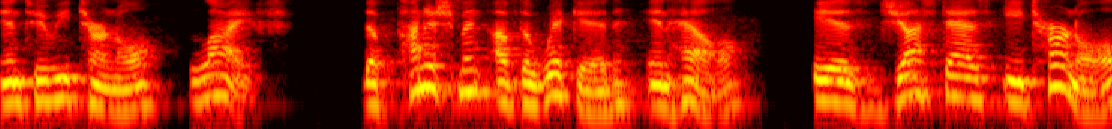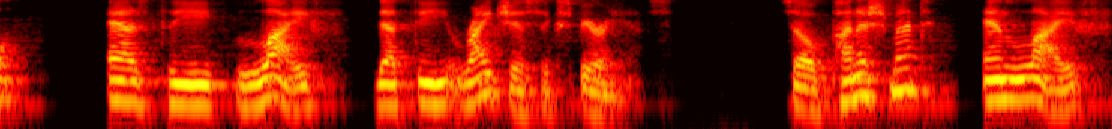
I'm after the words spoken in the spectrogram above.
into eternal life. The punishment of the wicked in hell is just as eternal as the life that the righteous experience. So, punishment and life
